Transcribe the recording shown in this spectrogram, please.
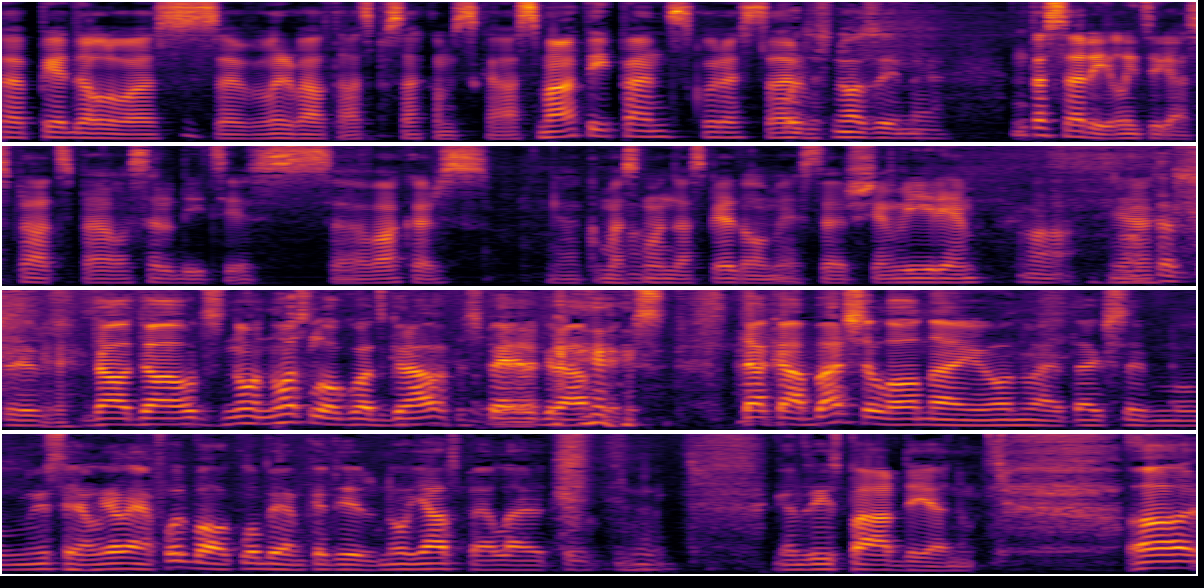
uh, piedalos. Uh, ir vēl tāds pasākums kā Smartīpens, kur es Ko ar, tas nozīmē? Un tas arī līdzīgās prātspēles erudīcijas uh, vakars, jā, kur mēs komandās piedalāmies ar šiem vīriem. Ah, nu, Jā. tad ir daudz, daudz no, noslogots graf, spēļu grafiks. Tā kā Barcelonai un vai, teiksim, visiem lielajiem futbola klubiem, kad ir nu, jāspēlē tur, nu, gandrīz pārdienu. Uh,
